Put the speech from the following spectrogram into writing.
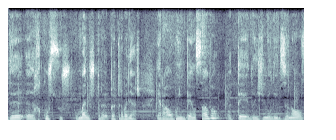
de uh, recursos humanos para, para, trabalhar. Era algo impensável até 2019,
